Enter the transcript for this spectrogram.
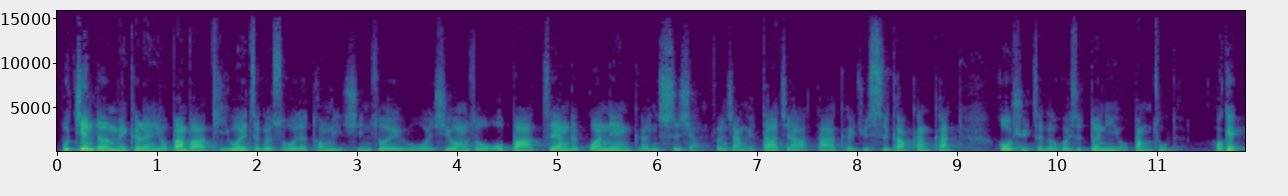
不见得每个人有办法体会这个所谓的同理心，所以我希望说，我把这样的观念跟思想分享给大家，大家可以去思考看看，或许这个会是对你有帮助的。OK，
